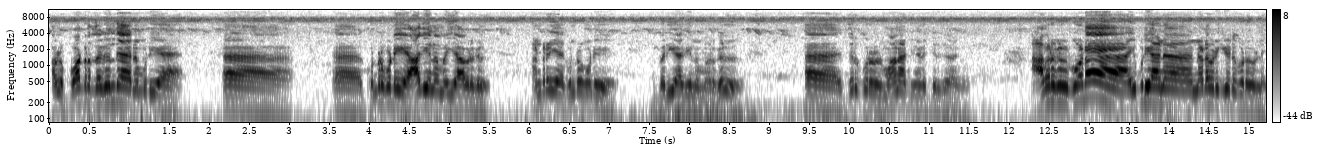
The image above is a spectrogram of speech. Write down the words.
அவர்கள் போற்ற தகுந்த நம்முடைய குன்றக்குடி ஆதீனம் ஐயா அவர்கள் அன்றைய குன்றக்குடி பெரிய ஆதீனம் அவர்கள் திருக்குறள் மாநாட்டை நடத்தியிருக்கிறார்கள். அவர்கள் கூட இப்படியான நடவடிக்கை ஈடுபடவில்லை.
